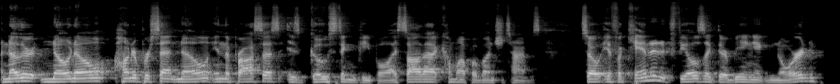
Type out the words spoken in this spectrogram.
Another no no, 100% no in the process is ghosting people. I saw that come up a bunch of times. So if a candidate feels like they're being ignored,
